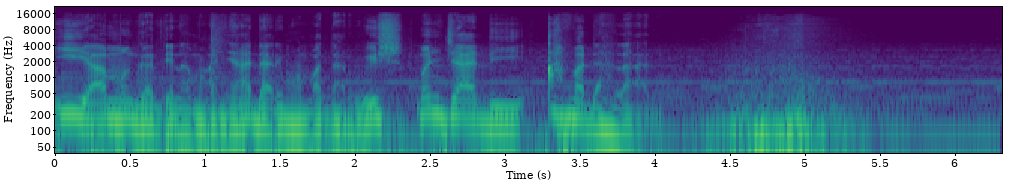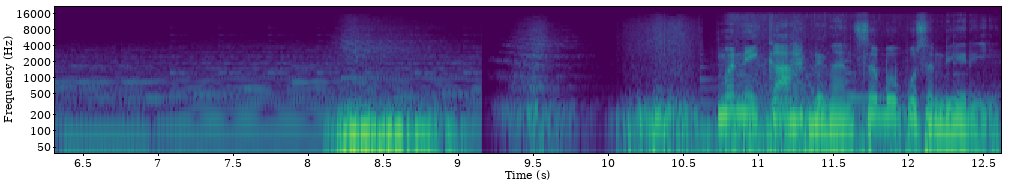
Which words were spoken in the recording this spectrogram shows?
ia mengganti namanya dari Muhammad Darwish menjadi Ahmad Dahlan. Menikah dengan sepupu sendiri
